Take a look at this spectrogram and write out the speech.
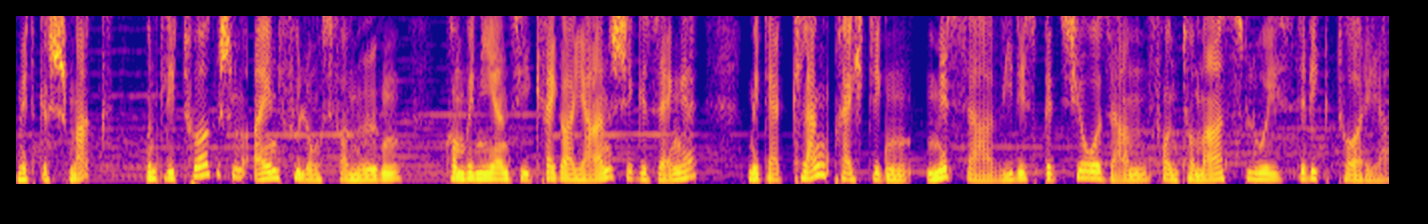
Mit Geschmack und liturgischem Einfühlungsvermögen kombinieren sie gregorianische Gesänge mit der klangprächtigen Missa Vidi Speciosam von Tomás Luis de Victoria.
